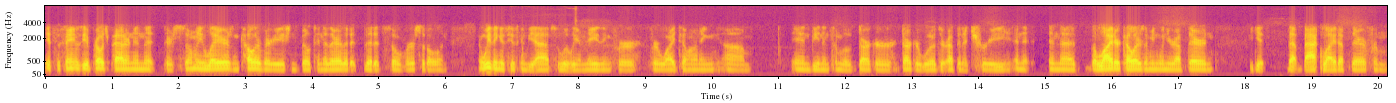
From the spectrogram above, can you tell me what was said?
it's the same as the approach pattern in that there's so many layers and color variations built into there that it that it's so versatile and and we think it's just going to be absolutely amazing for for whitetail hunting um, and being in some of those darker darker woods or up in a tree and it and the the lighter colors. I mean, when you're up there and you get that backlight up there from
